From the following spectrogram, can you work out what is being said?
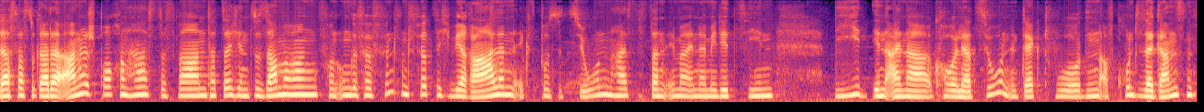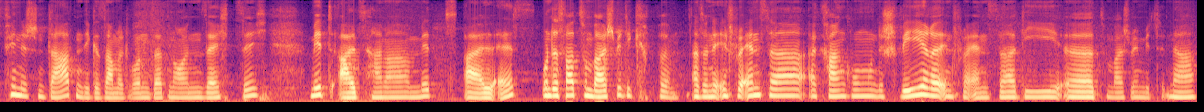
das, was du gerade angesprochen hast, das waren tatsächlich ein Zusammenhang von ungefähr 45 viralen Expositionen, heißt es dann immer in der Medizin, die in einer Korrelation entdeckt wurden aufgrund dieser ganzen finnischen Daten, die gesammelt wurden seit 69 mit Alzheimer, mit ALS. Und das war zum Beispiel die Grippe, also eine Influenza-Erkrankung, eine schwere Influenza, die äh, zum Beispiel mit einer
